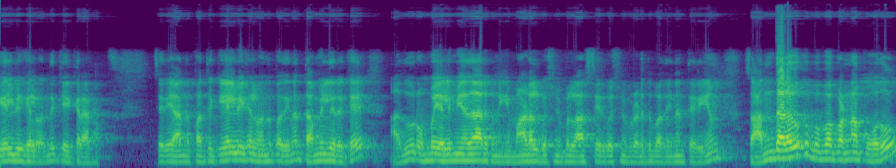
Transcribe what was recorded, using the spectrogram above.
கேள்விகள் வந்து கேட்குறாங்க. சரியா? அந்த பத்து கேள்விகள் வந்து பார்த்தீங்கன்னா தமிழ் இருக்குது அதுவும் ரொம்ப எளிமையாக தான் இருக்கும். நீங்கள் model question paper last year question paper எடுத்து பார்த்தீங்கன்னா தெரியும். ஸோ அந்த அளவுக்கு ப்ரிப்பேர் பண்ணால் போதும்.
